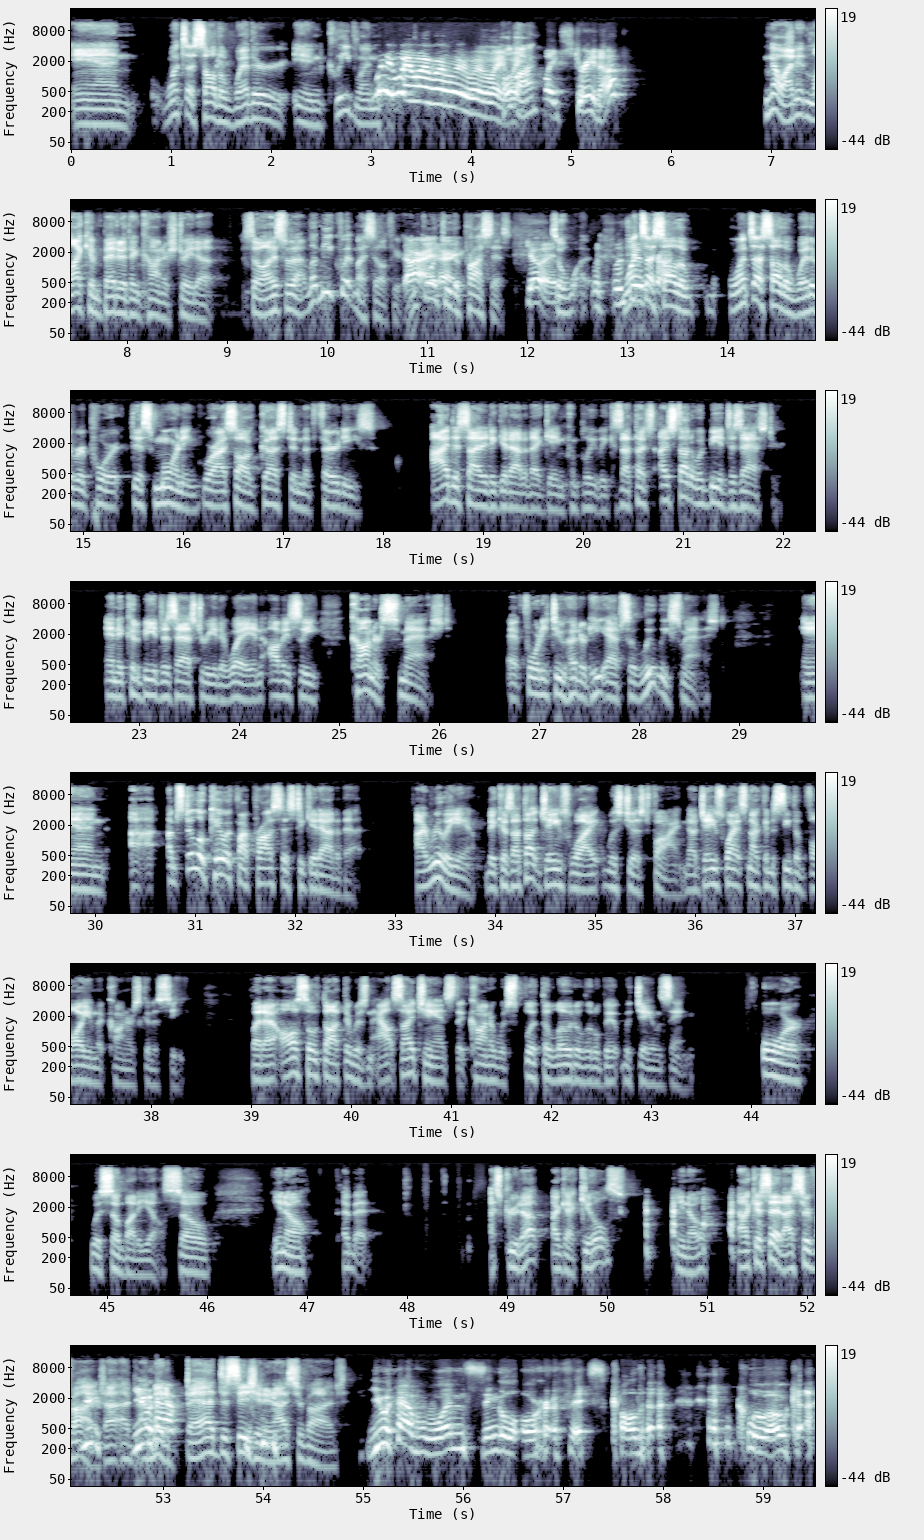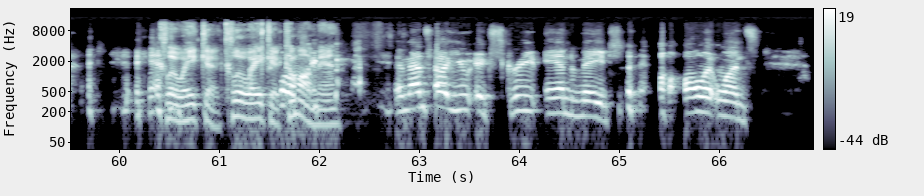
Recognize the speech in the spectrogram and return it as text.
and once i saw the weather in cleveland wait wait wait wait wait wait wait hold wait. on like straight up no i didn't like him better than conner straight up so I just let me quit myself here. I'm right, going through right. the process. Go ahead. So let's, let's once I saw the once I saw the weather report this morning, where I saw gust in the 30s, I decided to get out of that game completely because I thought I just thought it would be a disaster, and it could be a disaster either way. And obviously, Conner smashed at 4200. He absolutely smashed, and I, I'm still okay with my process to get out of that. I really am because I thought James White was just fine. Now James White's not going to see the volume that Conner's going to see, but I also thought there was an outside chance that Conner would split the load a little bit with Jaylen Samuel or with somebody else. So, you know, I bet I screwed up. I got Gills. You know, like I said, I survived. You, I, you I made have, a bad decision and I survived. You have one single orifice called a cloaca. Cloaca, cloaca. Come on, man. And that's how you excrete and mate all at once.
